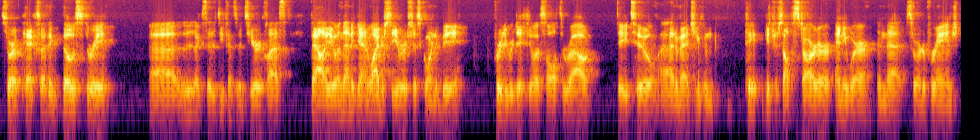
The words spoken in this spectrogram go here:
sort of picks. So I think those three, uh, like I said, the defensive interior class value, and then again, wide receiver is just going to be pretty ridiculous all throughout day two. I'd imagine you can pick, get yourself a starter anywhere in that sort of range,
